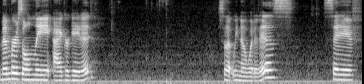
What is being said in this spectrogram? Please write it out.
members only aggregated so that we know what it is. Save.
